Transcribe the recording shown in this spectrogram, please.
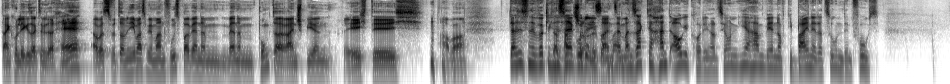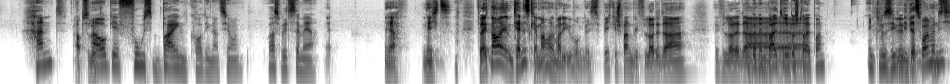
Dein Kollege sagt dann wieder, hä? Aber es wird doch niemals mir mal einen Fußball während einem, während einem Punkt da reinspielen. Richtig. Aber. das ist eine wirklich eine sehr gute Übung, weil man sagt ja Hand-Auge-Koordination. Hier haben wir noch die Beine dazu und den Fuß. Hand, Absolut. Auge, Fuß, Bein-Koordination. Was willst du mehr? Ja. Nichts. Vielleicht machen wir im Tenniscamp, machen wir mal die Übung. Ich bin ich gespannt, wie viele Leute da, wie viele Leute da. Über den Ball drüber äh, stolpern. Inklusive. Nee, das wollen wir nicht.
